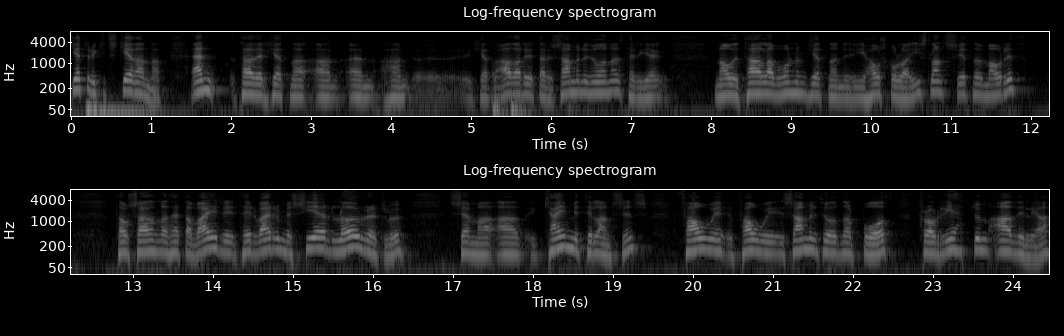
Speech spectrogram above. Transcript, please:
getur ekki skeð annað. En það er hérna an, en hann uh, hérna aðarritari saminu þjóðana þegar ég náði tala af honum hérna í Háskóla Íslands hérna um árið þá sagði hann að þetta væri þeir væru með sér lögreglu sem að kæmi til landsins fái, fái samin þjóðunar bóð frá réttum aðilja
